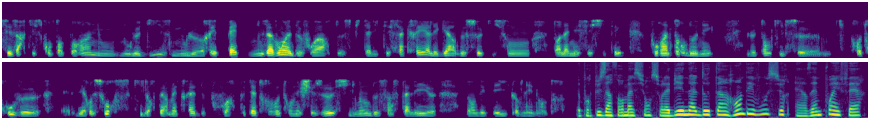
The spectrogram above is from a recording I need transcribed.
ces artistes contemporains nous, le disent, nous le répètent. Nous avons un devoir d'hospitalité sacrée à l'égard de ceux qui sont dans la nécessité pour un temps donné, le temps qu'ils se retrouvent euh, des ressources qui leur permettraient de pouvoir peut-être retourner chez eux, sinon de s'installer euh, dans des pays comme les nôtres. Pour plus d'informations sur la Biennale d'Autun, rendez-vous sur rzn.fr.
